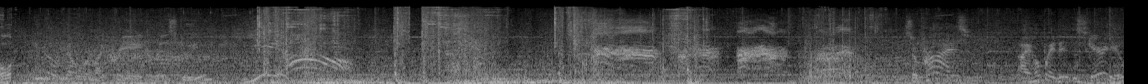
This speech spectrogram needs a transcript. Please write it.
Oh, you don't know where my creator is, do you? Yeehaw! Surprise! I hope I didn't scare you.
